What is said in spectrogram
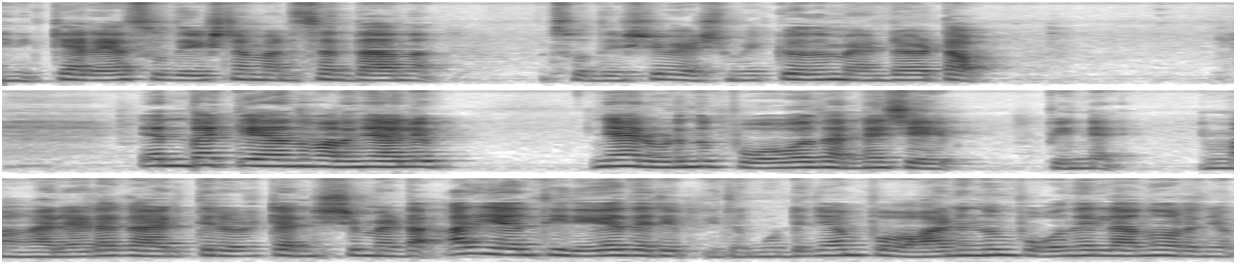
എനിക്കറിയാം സുധീഷിന്റെ മനസ്സെന്താന്ന്. സുധീഷ് വിഷമിക്കൊന്നും വേണ്ട കേട്ടോ. എന്തൊക്കെയാന്ന് പറഞ്ഞാലും ഞാൻ ഇവിടുന്ന് പോവുക തന്നെ ചെയ്യും. പിന്നെ മാലയുടെ കാര്യത്തിൽ ഒരു ടെൻഷൻ വേണ്ട. അത് ഞാൻ തിരികെ തരും. ഇതും കൊണ്ട് ഞാൻ പോകാനൊന്നും പോകുന്നില്ല എന്ന് പറഞ്ഞു.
